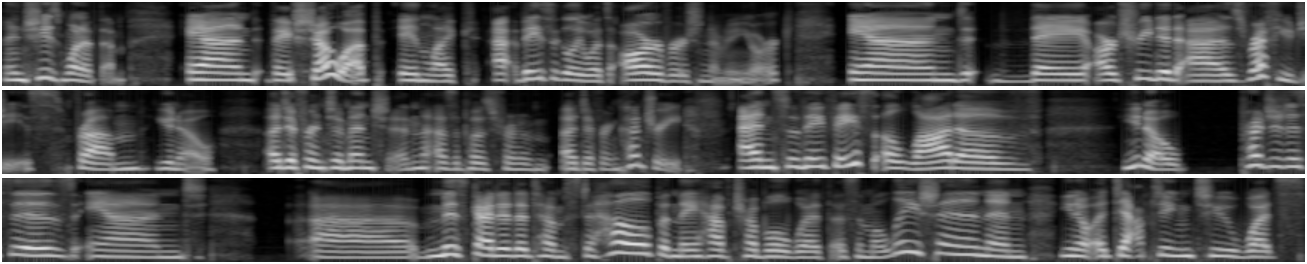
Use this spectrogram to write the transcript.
and she's one of them. And they show up in like basically what's our version of new york. And they are treated as refugees from you know a different dimension as opposed from a different country. And so they face a lot of you know prejudices and uh, misguided attempts to help. And they have trouble with assimilation and you know adapting to what's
